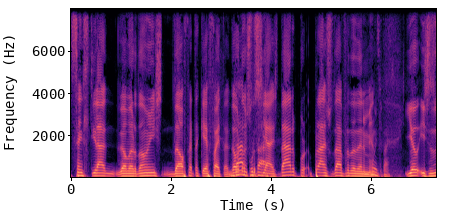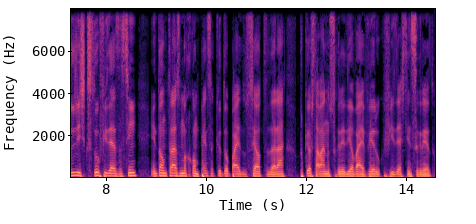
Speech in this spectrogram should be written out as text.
sem se tirar galardões da oferta que é feita. Galardões sociais, dar, dar para ajudar verdadeiramente. Muito bem. E, ele, e, Jesus diz que se tu fizeres assim, então traz uma recompensa que o teu Pai do céu te dará, porque ele estava no segredo e ele vai ver o que fizeste em segredo.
